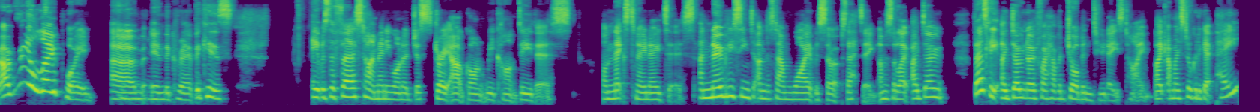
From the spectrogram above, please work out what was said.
a real low point um, Mhm. in the career because it was the first time anyone had just straight out gone, we can't do this on next to no notice. And nobody seemed to understand why it was so upsetting. I'm sort of like, I don't, firstly, I don't know if I have a job in two days' time. Like, am I still going to get paid?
